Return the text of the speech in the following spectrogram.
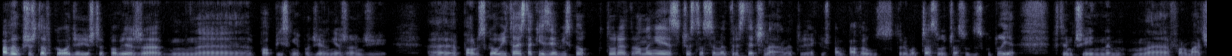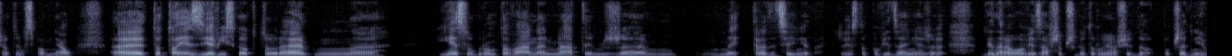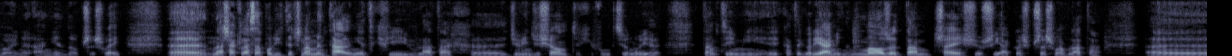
Paweł Krzysztof Kołodziej jeszcze powie, że mm, popis niepodzielnie rządzi e, Polską. I to jest takie zjawisko, które ono nie jest czysto symetrystyczne, ale tu jak już pan Paweł, z którym od czasu do czasu dyskutuje w tym czy innym e, formacie o tym wspomniał, e, to to jest zjawisko, które mm, jest ugruntowane na tym, że my tradycyjnie, tak, jest to powiedzenie, że generałowie zawsze przygotowują się do poprzedniej wojny, a nie do przyszłej. E, nasza klasa polityczna mentalnie tkwi w latach 90. E, i funkcjonuje tamtymi kategoriami. No może tam część już jakoś przeszła w lata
